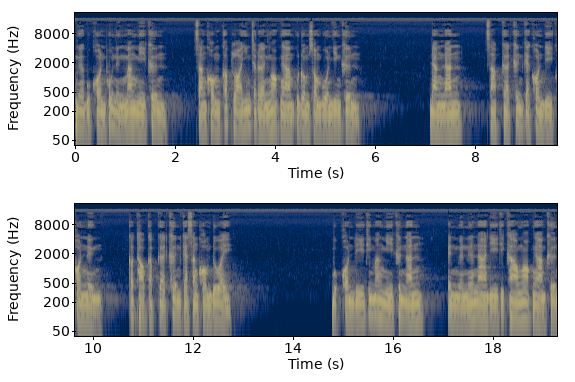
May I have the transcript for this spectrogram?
เมื่อบุคคลผู้หนึ่งมั่งมีขึ้น สังคมก็พลอยยิ่งเจริญงอกงามอุดมสมบูรณ์ยิ่งขึ้น ดังนั้น ทรัพย์เกิดขึ้นแก่คนดีคนหนึ่ง ก็เท่ากับเกิดขึ้นแก่สังคมด้วย บุคคลดีที่มั่งมีขึ้นนั้น เป็นเหมือนเนื้อนาดีที่ข้าวงอกงามขึ้น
